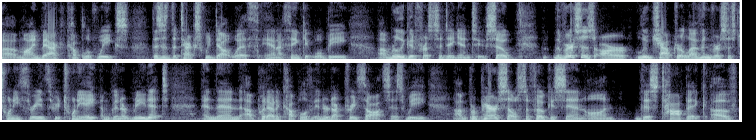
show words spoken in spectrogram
uh, mind back a couple of weeks, this is the text we dealt with, and I think it will be um, really good for us to dig into. So the verses are Luke chapter 11, verses 23 through 28. I'm going to read it and then uh, put out a couple of introductory thoughts as we um, prepare ourselves to focus in on this topic of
